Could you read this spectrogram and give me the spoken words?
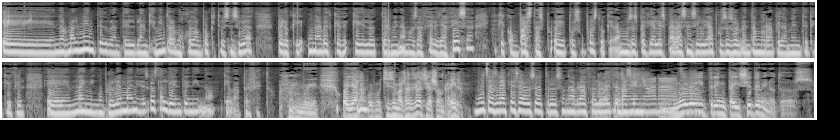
Eh, normalmente durante el blanqueamiento a lo mejor da un poquito de sensibilidad, pero que una vez que, lo terminamos de hacer ya cesa y que con pastas, eh, por supuesto, que damos especiales para la sensibilidad, pues se solventa muy rápidamente. Te quiero decir, eh, no hay ningún problema, ni desgasta el diente, ni no, que va perfecto. Muy bien. Oye, Ana, pues muchísimas gracias y a sonreír. Muchas gracias a vosotros. Un abrazo, Loreto también. Ana. 9 y 37 minutos.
